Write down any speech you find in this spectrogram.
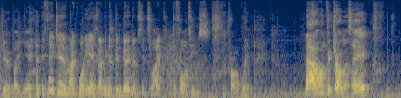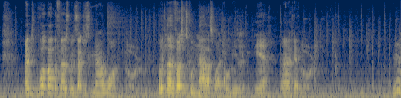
do it by year. If they do them like one a year, does that mean they've been doing them since like the 40s? Probably. Now on Victrolas, eh? And what about the first one? Is that just now one? Well, no, the first one's called Now. That's what I call music. Yeah. Ah, Okay. Yeah.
